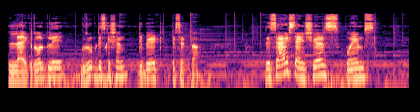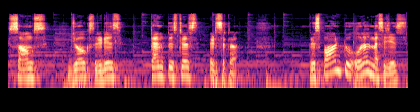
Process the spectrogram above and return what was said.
like role play, group discussion, debate, etc. Recites and shares poems, songs, jokes, riddles, tongue twisters, etc. Respond to oral messages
